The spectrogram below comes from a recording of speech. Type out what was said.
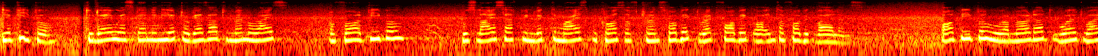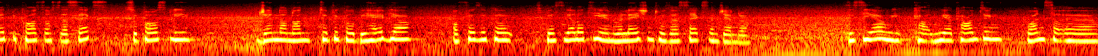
Dear people, today we are standing here together to memorize of all people whose lives have been victimized because of transphobic, dragphobic or interphobic violence. All people who were murdered worldwide because of their sex, supposedly gender non-typical behavior or physical speciality in relation to their sex and gender. This year we, we are counting uh,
